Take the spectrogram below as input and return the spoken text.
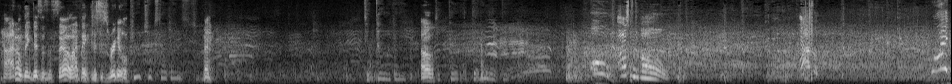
I don't think this is a sell. I think this is real. 気持ちよく伝えたいんです自分絶対負けない Oh. 絶対やってやるんだって Oh. What? こ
